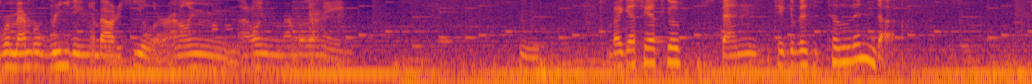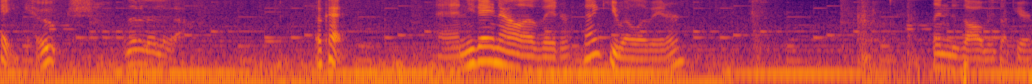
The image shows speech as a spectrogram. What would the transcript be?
remember reading about a healer. I don't even I don't even remember their name. Hmm. But I guess we have to go spend take a visit to Linda. Hey, coach. Okay. Any day now, elevator. Thank you, elevator. Linda's always up here.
